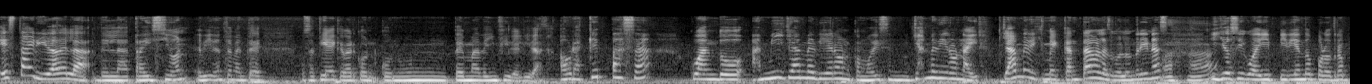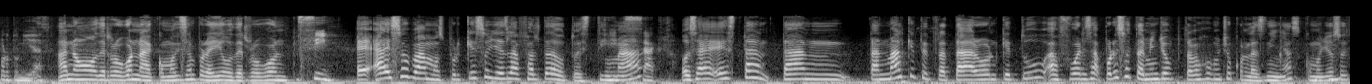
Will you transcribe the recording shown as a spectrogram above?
esta herida de la, de la traición, evidentemente, o sea, tiene que ver con, con un tema de infidelidad. Ahora, ¿qué pasa? cuando a mí ya me dieron, como dicen, ya me dieron aire, ya me, me cantaron las golondrinas y yo sigo ahí pidiendo por otra oportunidad. Ah, no, de rogona, como dicen por ahí, o de rogón. Sí. Eh, a eso vamos, porque eso ya es la falta de autoestima. Exacto. O sea, es tan, tan, tan mal que te trataron que tú a fuerza, por eso también yo trabajo mucho con las niñas, como yo soy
